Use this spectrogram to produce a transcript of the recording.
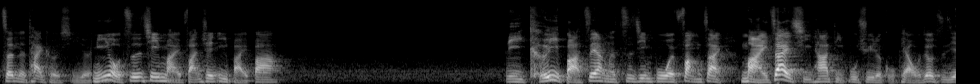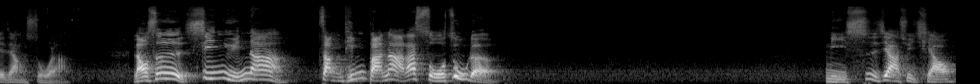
真的太可惜了。你有资金买凡轩一百八，你可以把这样的资金部位放在买在其他底部区的股票，我就直接这样说了。老师，星云啊，涨停板啊，它锁住了。你试驾去敲，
